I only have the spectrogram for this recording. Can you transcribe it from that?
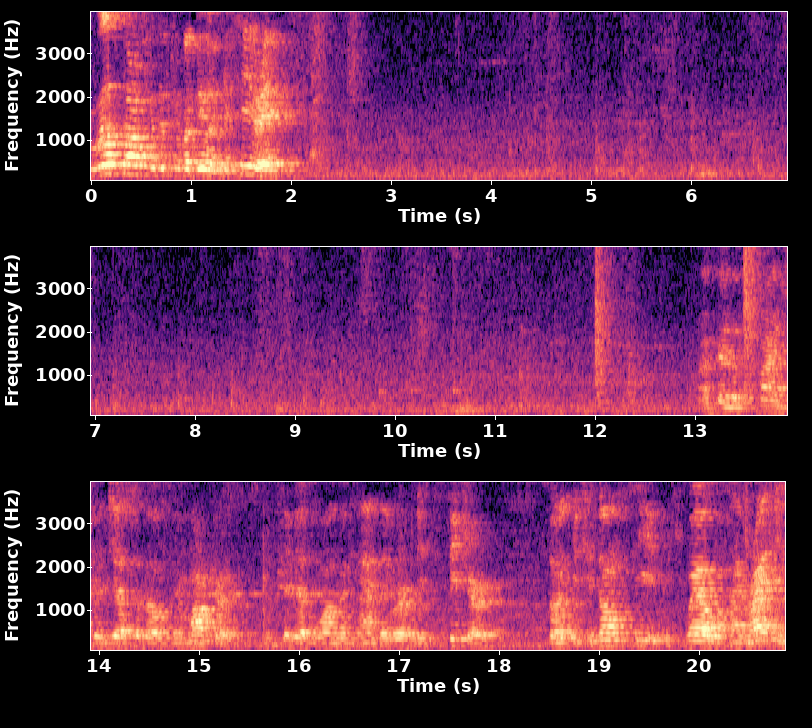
we'll start with the probability theory. Kind of trying to adjust to those new markers. The previous one we had, they were a bit thicker. So if you don't see well what I'm writing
